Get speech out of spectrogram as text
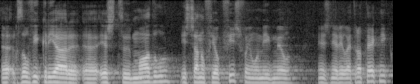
eh, resolvi criar eh, este módulo. Isto já não fui eu que fiz, foi um amigo meu, engenheiro eletrotécnico,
